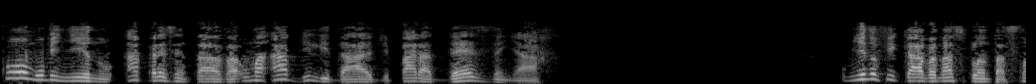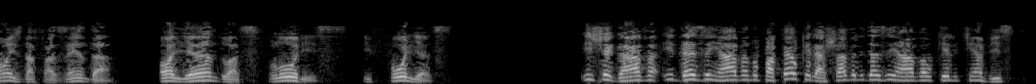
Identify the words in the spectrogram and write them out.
Como o menino apresentava uma habilidade para desenhar, o menino ficava nas plantações da fazenda, olhando as flores e folhas, e chegava e desenhava no papel que ele achava, ele desenhava o que ele tinha visto.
